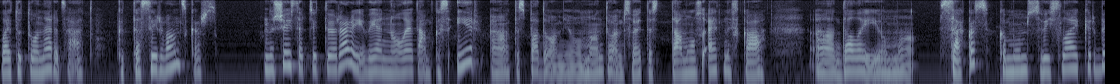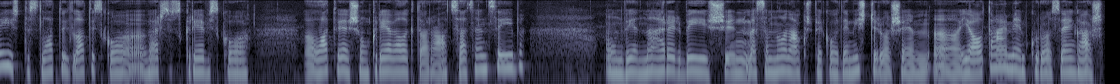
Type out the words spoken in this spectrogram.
lai tu to neredzētu, ka tas ir vanskars. Nu, šīs, ar citu, ir arī viena no lietām, kas ir tas padomju mantojums vai tas, tā mūsu etniskā dalījuma sekas, ka mums visu laiku ir bijis tas latvi, latvisko versus krievisko, latviešu un krievu elektorātu sacensība. Un vienmēr ir bijuši, mēs esam nonākuši pie kaut kādiem izšķirošiem jautājumiem, kuros vienkārši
